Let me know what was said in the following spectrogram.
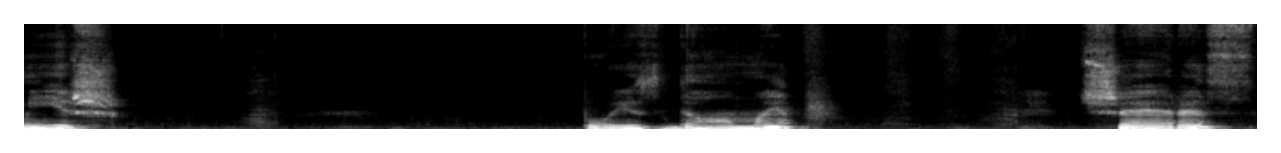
між поїздами через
